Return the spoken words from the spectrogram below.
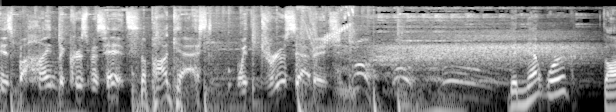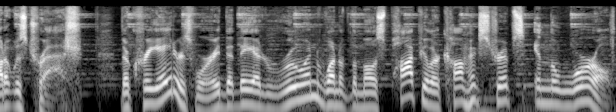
is Behind the Christmas Hits, the podcast with Drew Savage. The network thought it was trash. The creators worried that they had ruined one of the most popular comic strips in the world.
